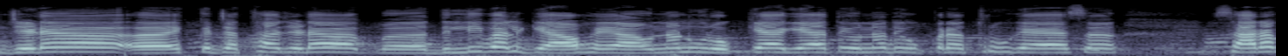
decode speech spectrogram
ਜਿਹੜਾ ਇੱਕ ਜੱਥਾ ਜਿਹੜਾ ਦਿੱਲੀ ਵੱਲ ਗਿਆ ਹੋਇਆ ਉਹਨਾਂ ਨੂੰ ਰੋਕਿਆ ਗਿਆ ਤੇ ਉਹਨਾਂ ਦੇ ਉੱਪਰ ਅਥਰੂ ਗੈਸ ਸਾਰਾ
